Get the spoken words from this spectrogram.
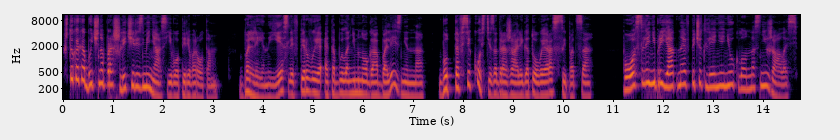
что, как обычно, прошли через меня с его переворотом. Блин, если впервые это было немного болезненно, будто все кости задрожали, готовые рассыпаться. После неприятное впечатление неуклонно снижалось,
